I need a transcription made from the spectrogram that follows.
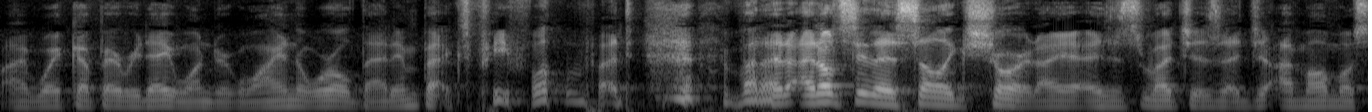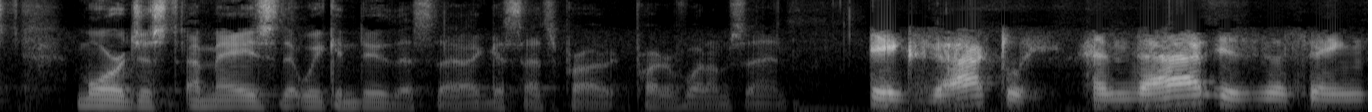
I wake up every day wondering why in the world that impacts people. but but I, I don't see that as selling short. I, as much as I, am almost more just amazed that we can do this. I guess that's part part of what I'm saying. Exactly, and that is the thing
